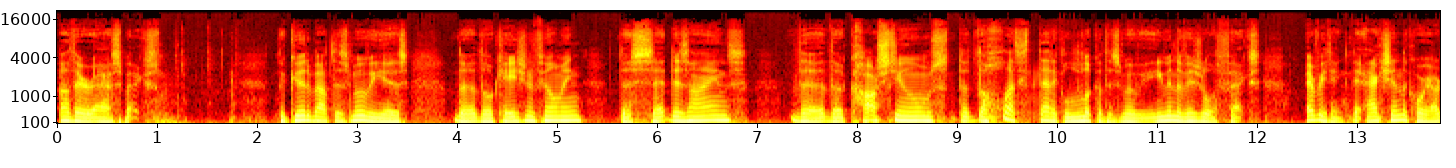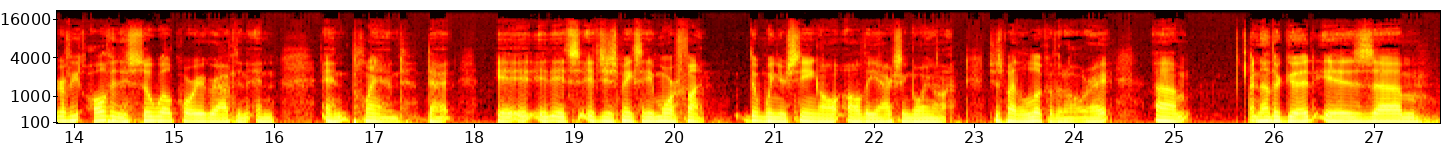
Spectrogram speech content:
other aspects. The good about this movie is the, the location filming, the set designs, the the costumes, the, the whole aesthetic look of this movie, even the visual effects, everything, the action, the choreography, all of it is so well choreographed and and, and planned that it, it it's it just makes it more fun than when you're seeing all, all the action going on just by the look of it all, right? Um, another good is um,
